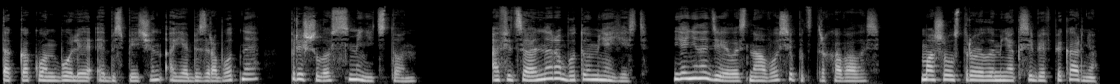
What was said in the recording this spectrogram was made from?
так как он более обеспечен, а я безработная, пришлось сменить тон. Официально работа у меня есть. Я не надеялась на авось и подстраховалась. Маша устроила меня к себе в пекарню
